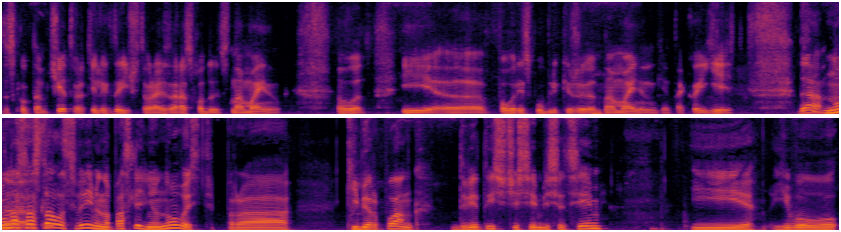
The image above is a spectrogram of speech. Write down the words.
сколько там, четверть электричества расходуется на майнинг. Вот вот, и э, пол республики живет на майнинге, такое есть. Да, ну, у нас осталось время на последнюю новость про Киберпанк 2077 и его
